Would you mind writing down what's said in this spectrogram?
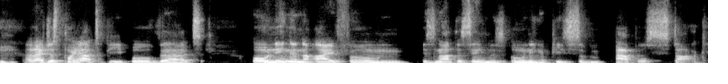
Mm-hmm. And I just point out to people that owning an iPhone is not the same as owning a piece of Apple stock.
